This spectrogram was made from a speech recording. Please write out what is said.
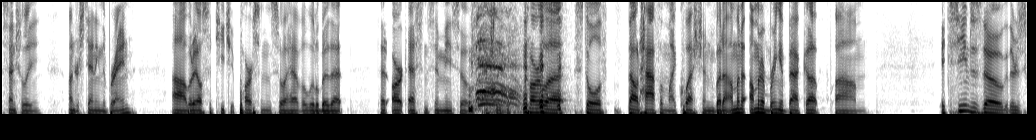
essentially understanding the brain. Uh, but I also teach at Parsons, so I have a little bit of that that art essence in me. So actually, Carla stole about half of my question, but I'm gonna I'm gonna bring it back up. Um, it seems as though there's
